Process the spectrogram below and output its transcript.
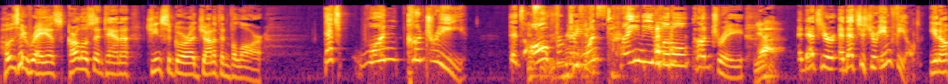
Jose Reyes, Carlos Santana, Jean Segura, Jonathan Villar. That's one country. That's it's all from their one tiny little country. Yeah. And that's your and that's just your infield, you know.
